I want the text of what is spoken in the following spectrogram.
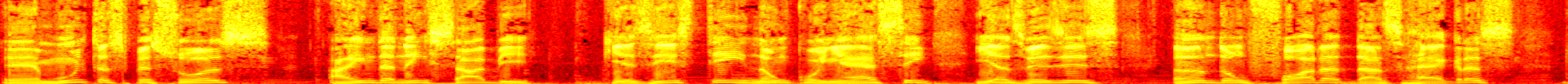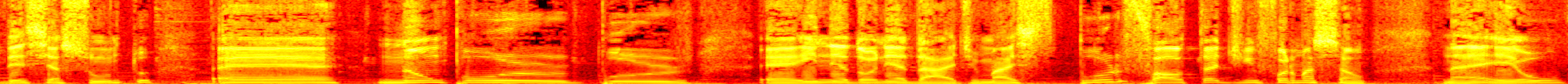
eh, muitas pessoas ainda nem sabem que existem, não conhecem e às vezes andam fora das regras desse assunto, é, não por, por é, inedoniedade, mas por falta de informação, né? Eu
